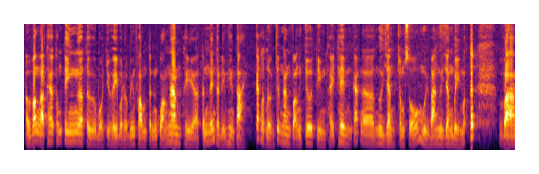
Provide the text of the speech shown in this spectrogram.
Vâng, à, theo thông tin à, từ Bộ Chỉ huy Bộ đội Biên phòng tỉnh Quảng Nam thì à, tính đến thời điểm hiện tại, các lực lượng chức năng vẫn chưa tìm thấy thêm các ờ, ngư dân trong số 13 ngư dân bị mất tích. Và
